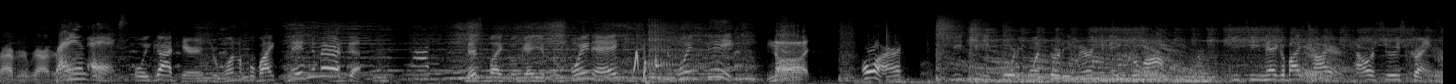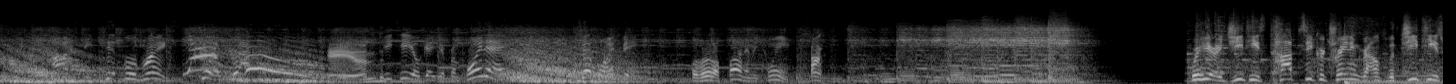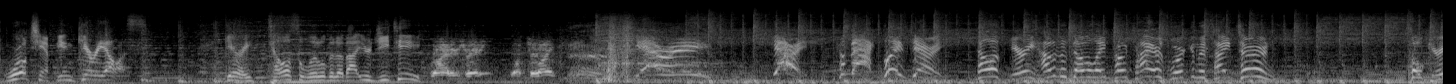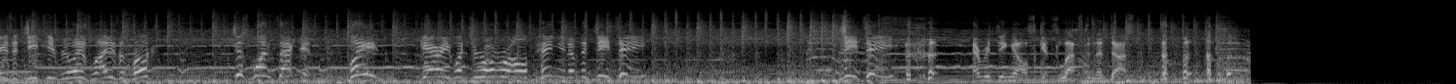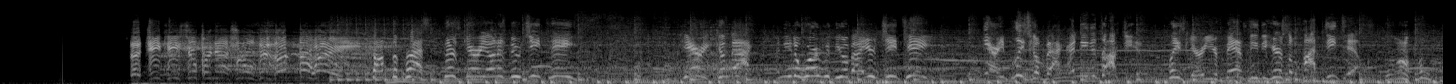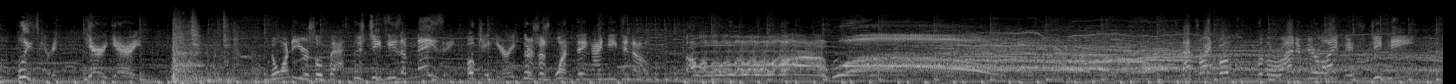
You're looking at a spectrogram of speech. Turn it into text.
Brand X. What we got here is your wonderful bike made in America. This bike will get you from point A to point B. Not. Or GT 4130 American made Kumama. GT Megabyte tires, Power Series cranks. Odyssey Pitbull brakes. And GT will get you from point A to point B. With a little fun in between. We're here at GT's top secret training grounds with GT's world champion, Gary Ellis. Gary, tell us a little bit about your GT. Riders ready? What's your life? Gary! Gary! Come back, please, Gary! Tell us, Gary, how do the double A Pro tires work in the tight turns? Oh, Gary, is the GT really as light as it looks? Just one second, please! Gary, what's your overall opinion of the GT? GT! Everything else gets left in the dust. There's Gary on his new GT! Gary, come back! I need a word with you about your GT! Gary, please come back! I need to talk to you! Please, Gary, your fans need to hear some hot details! please, Gary! Gary, Gary! No wonder you're so fast. This GT is amazing! Okay, Gary, there's just one thing I need to know. Oh, whoa, whoa, whoa, whoa! That's right, folks. For the ride of your life, it's GT.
